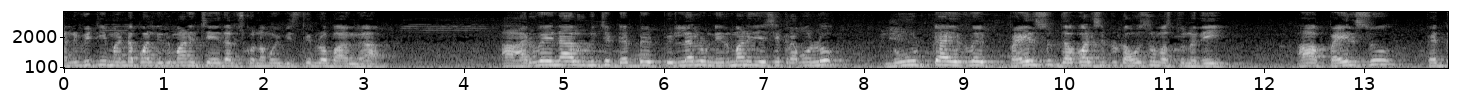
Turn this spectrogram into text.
అన్విటి మండపాలు నిర్మాణం చేయదలుచుకున్నాము ఈ విస్తీర్ణలో భాగంగా. ఆ అరవై నాలుగు నుంచి డెబ్బై పిల్లర్లు నిర్మాణం చేసే క్రమంలో నూట ఇరవై పైల్స్ దవ్వాల్సినటువంటి అవసరం వస్తున్నది. ఆ పైల్స్ పెద్ద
